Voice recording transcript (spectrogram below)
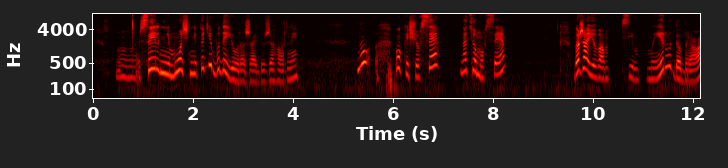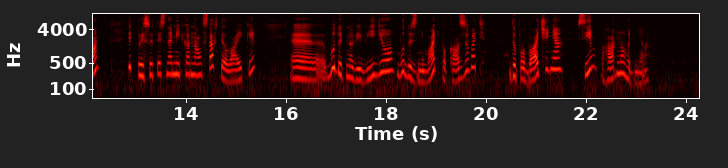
сильні, мощні, тоді буде і урожай дуже гарний. Ну, поки що все. На цьому все. Бажаю вам всім миру, добра. Підписуйтесь на мій канал, ставте лайки. Е, Будуть нові відео, буду знімати, показувати. До побачення. Всім гарного дня!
